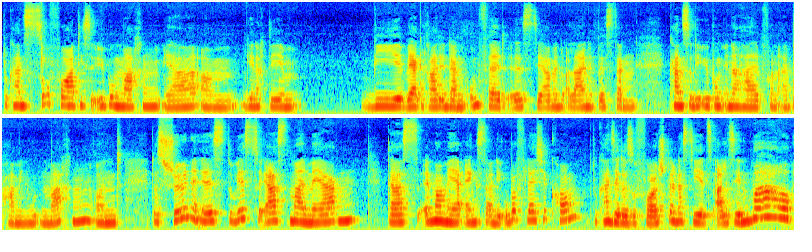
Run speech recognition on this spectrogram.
du kannst sofort diese Übung machen, ja, ähm, je nachdem, wie wer gerade in deinem Umfeld ist, ja, wenn du alleine bist, dann kannst du die Übung innerhalb von ein paar Minuten machen. Und das Schöne ist, du wirst zuerst mal merken, dass immer mehr Ängste an die Oberfläche kommen. Du kannst dir das so vorstellen, dass die jetzt alle sehen, wow,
